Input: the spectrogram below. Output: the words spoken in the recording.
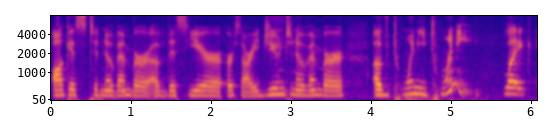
August to November of this year or sorry, June to November of 2020. Like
